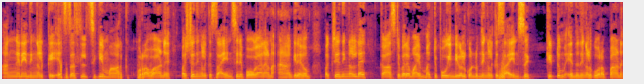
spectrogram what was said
അങ്ങനെ നിങ്ങൾക്ക് എസ് എസ് എൽ സിക്ക് മാർക്ക് കുറവാണ്. പക്ഷെ നിങ്ങൾക്ക് സയൻസിന് പോകാനാണ് ആഗ്രഹം. പക്ഷേ നിങ്ങളുടെ കാസ്റ്റ് പരമായും മറ്റു പോയിന്റുകൾ കൊണ്ടും നിങ്ങൾക്ക് സയൻസ് കിട്ടും എന്ന് നിങ്ങൾക്ക് ഉറപ്പാണ്.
